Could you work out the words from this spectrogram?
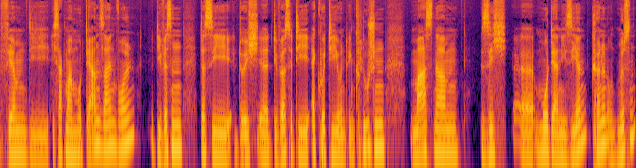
Firmen, die, ich sag mal, modern sein wollen. Die wissen, dass sie durch äh, Diversity, Equity und Inclusion Maßnahmen sich äh, modernisieren können und müssen,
